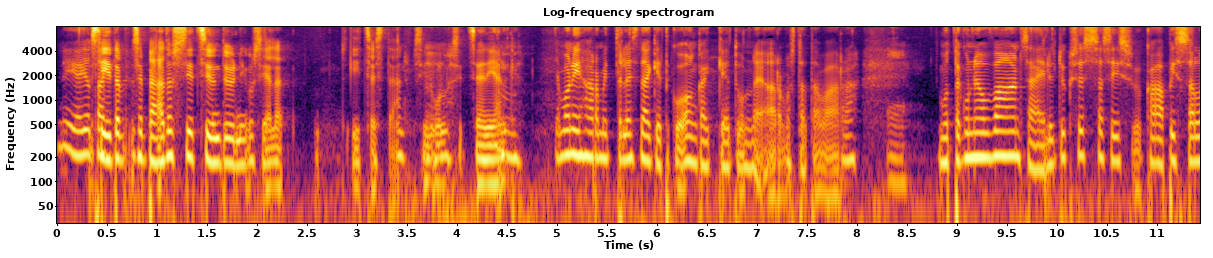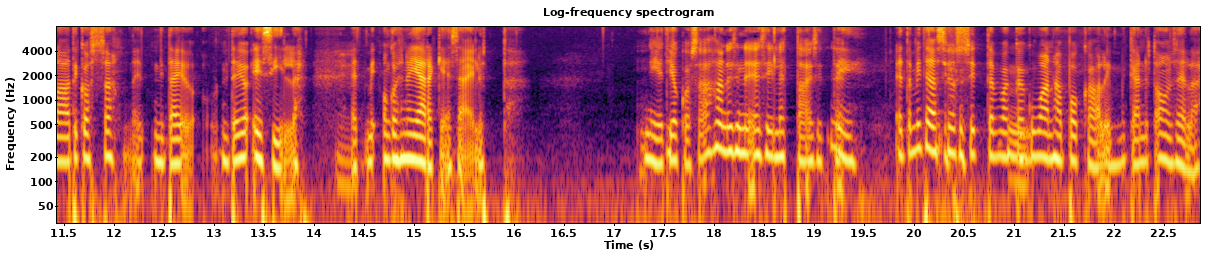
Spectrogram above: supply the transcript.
Niin, ja, jotain, siitä se päätös sit syntyy niinku siellä itsestään sinulla sit sen jälkeen. mm. ja moni harmittelee sitäkin, että kun on kaikkea tunnearvosta tavaraa, Mm. Mutta kun ne on vaan säilytyksessä, siis kaapissa, laatikossa, ni- niitä ei, niitä ei ole esillä. Mm. Et onko sinne järkeä säilyttää? Niin, että joko saadaan ne sinne esille tai sitten... Niin. Että mitäs jos sitten vaikka Mm. joku vanha pokaali, mikä nyt on siellä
